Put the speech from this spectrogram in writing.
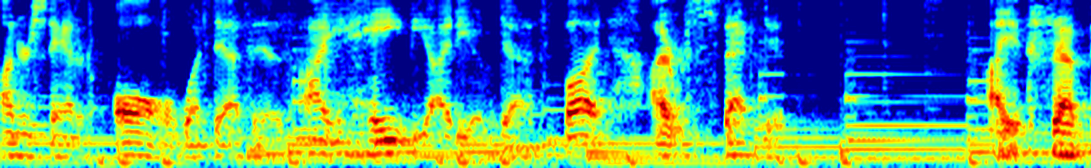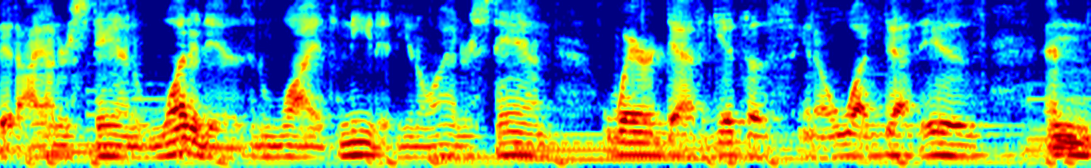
understand at all what death is. I hate the idea of death, but I respect it. I accept it. I understand what it is and why it's needed. You know, I understand where death gets us, you know, what death is and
